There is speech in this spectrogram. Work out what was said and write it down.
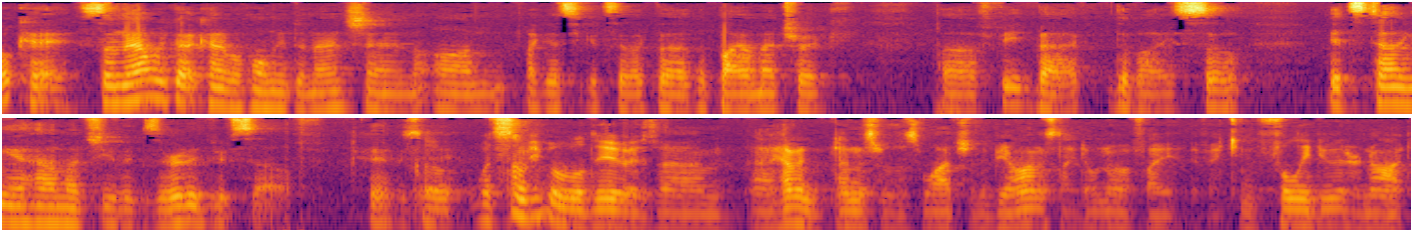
Okay. So now we've got kind of a whole new dimension on, I guess you could say, like the the biometric uh, feedback device. So it's telling you how much you've exerted yourself. So what some people will do is um, I haven't done this with this watch, and to be honest, I don't know if I if I can fully do it or not.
